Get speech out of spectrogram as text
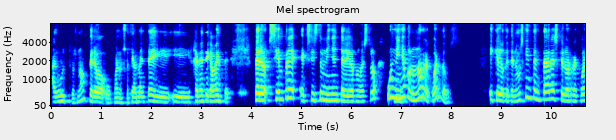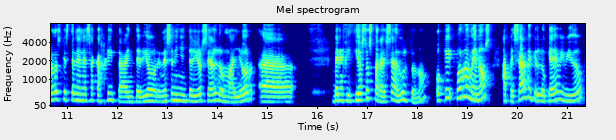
adultos, ¿no? Pero, bueno, socialmente y, y genéticamente. Pero siempre existe un niño interior nuestro, un niño Mm. con unos recuerdos. Y que lo que tenemos que intentar es que los recuerdos que estén en esa cajita interior, en ese niño interior, sean lo mayor ah, beneficiosos para ese adulto, ¿no? O que por lo menos, a pesar de que lo que haya vivido,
